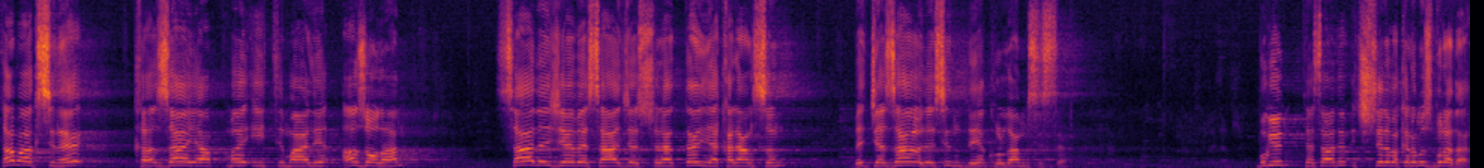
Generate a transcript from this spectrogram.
Tam aksine kaza yapma ihtimali az olan sadece ve sadece süratten yakalansın ve ceza ödesin diye kurulan bir sistem. Bugün tesadüf İçişleri Bakanımız burada.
